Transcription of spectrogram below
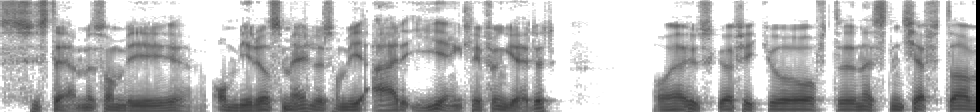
systemet som vi omgir oss med, eller som vi er i, egentlig fungerer. Og jeg husker jeg fikk jo ofte nesten kjeft av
